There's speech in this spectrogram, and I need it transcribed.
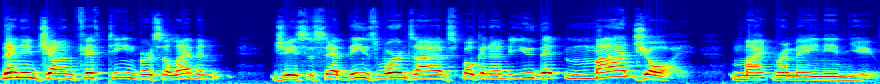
Then in John 15, verse 11, Jesus said, These words I have spoken unto you that my joy might remain in you.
